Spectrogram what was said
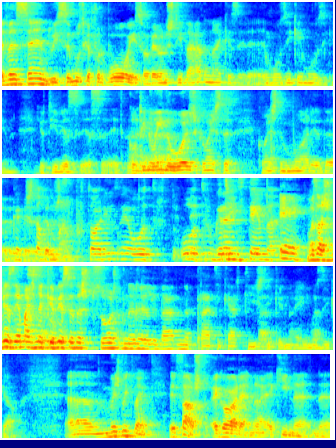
avançando, e se a música for boa e se houver honestidade, não é? Quer dizer, a música é música. É? Eu tive esse, esse continuo ainda hoje com esta, com esta memória da, Porque a questão da dos mãe. repertórios é outro, outro grande Sim. tema. É, mas às vezes é mais na cabeça das pessoas do que na realidade, na prática artística não é? e musical. Ah, mas muito bem. Eh, Fausto, agora não é? aqui na, na,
